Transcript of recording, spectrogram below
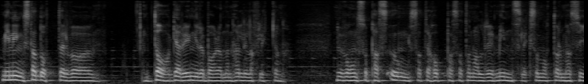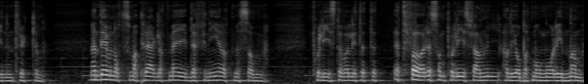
min yngsta dotter var dagar yngre bara än den här lilla flickan. Nu var hon så pass ung så att jag hoppas att hon aldrig minns liksom något av de här synintrycken. Men det är väl något som har präglat mig, definierat mig som polis. Det var lite ett, ett, ett före som polis för han hade jobbat många år innan.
